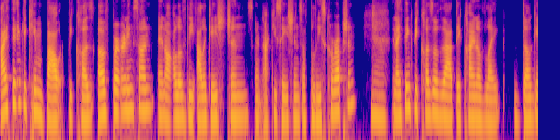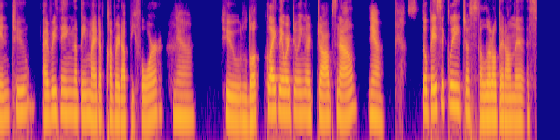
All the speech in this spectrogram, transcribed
I think it came about because of Burning Sun and all of the allegations and accusations of police corruption. Yeah. And I think because of that, they kind of like dug into everything that they might have covered up before. Yeah. To look like they were doing their jobs now. Yeah. So basically, just a little bit on this.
